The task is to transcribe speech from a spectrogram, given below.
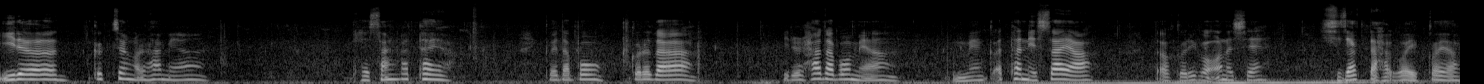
이런 걱정을 하면 계산 같아요. 그러다 보, 그러다 일을 하다 보면 분명 끝은 있어요. 또 그리고 어느새 시작도 하고 있고요.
